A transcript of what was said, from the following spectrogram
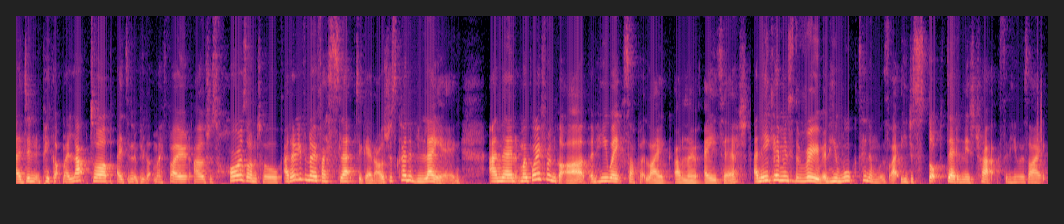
I didn't pick up my laptop, I didn't pick up my phone, I was just horizontal. I don't even know if I slept again, I was just kind of laying. And then my boyfriend got up and he wakes up at like, I don't know, eight ish, and he came into the room and he walked in and was like, he just stopped dead in his tracks and he was like,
